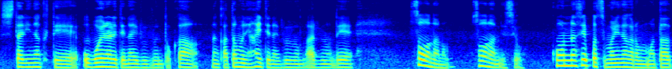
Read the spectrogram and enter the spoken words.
したりなくて覚えられてない部分とかなんか頭に入ってない部分があるのでそうなの。そうなんですよ。こんな切羽詰まりながらもまた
